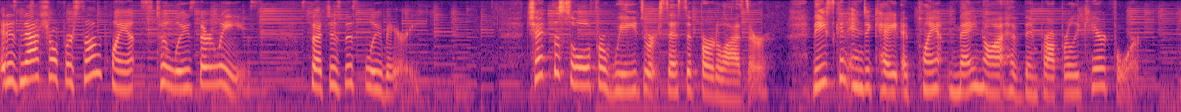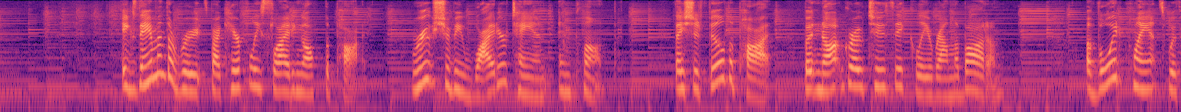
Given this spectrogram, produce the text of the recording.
It is natural for some plants to lose their leaves, such as this blueberry. Check the soil for weeds or excessive fertilizer. These can indicate a plant may not have been properly cared for. Examine the roots by carefully sliding off the pot. Roots should be white or tan and plump. They should fill the pot but not grow too thickly around the bottom. Avoid plants with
